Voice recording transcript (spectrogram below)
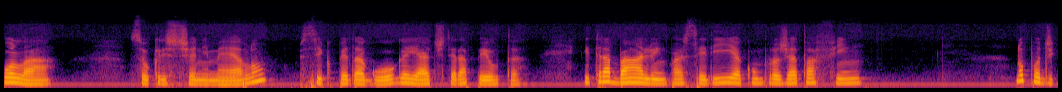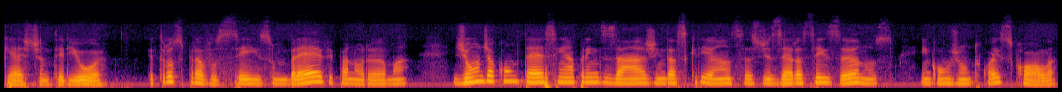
Olá, sou Cristiane Mello, psicopedagoga e arteterapeuta, e trabalho em parceria com o projeto Afim. No podcast anterior, eu trouxe para vocês um breve panorama de onde acontecem a aprendizagem das crianças de 0 a 6 anos em conjunto com a escola.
